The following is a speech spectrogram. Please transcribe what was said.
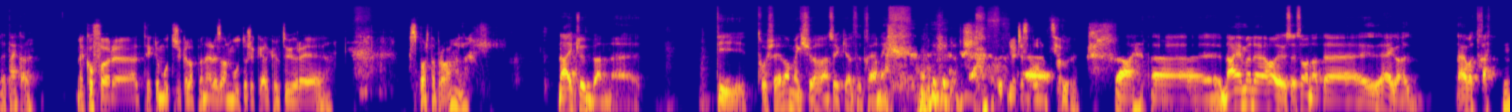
det tenker jeg. Men hvorfor uh, tar du motorsykkellappen? Er det sånn motorsykkelkultur i Sparta Praha, eller? Nei, klubben uh, de tror ikke jeg lar meg kjøre en sykkel til trening. du er ikke sport, eller? Nei, uh, nei, men det har jo seg sånn at jeg, har, jeg var 13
